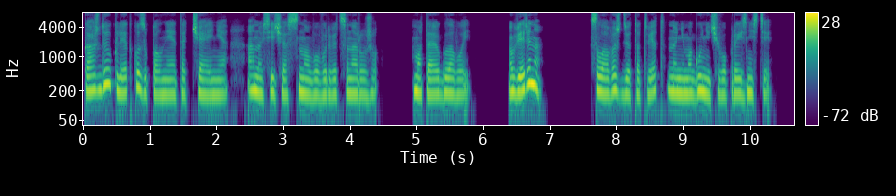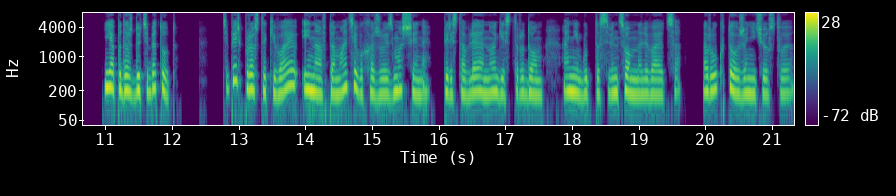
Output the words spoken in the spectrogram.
Каждую клетку заполняет отчаяние. Оно сейчас снова вырвется наружу. Мотаю головой. «Уверена?» Слава ждет ответ, но не могу ничего произнести. «Я подожду тебя тут». Теперь просто киваю и на автомате выхожу из машины. Переставляю ноги с трудом. Они будто свинцом наливаются. Рук тоже не чувствую.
